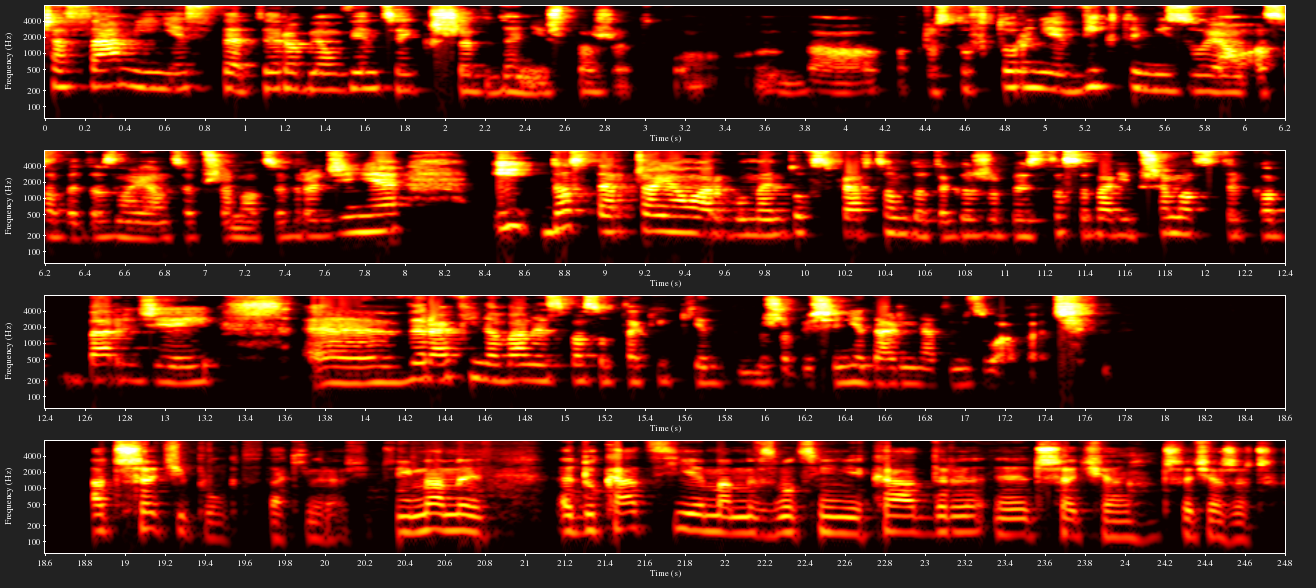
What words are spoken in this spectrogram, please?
czasami niestety robią więcej krzywdy niż pożytku, bo po prostu wtórnie wiktymizują osoby doznające przemocy w rodzinie i dostarczają argumentów sprawcom do tego, żeby stosowali przemoc, tylko bardziej e, wyrafinowany sposób, taki, żeby się nie dali na tym złapać. A trzeci punkt w takim razie, czyli mamy edukację, mamy wzmocnienie kadr, e, trzecia, trzecia rzecz.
